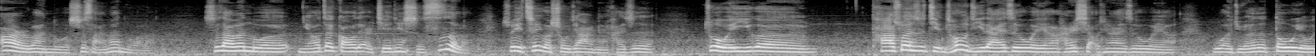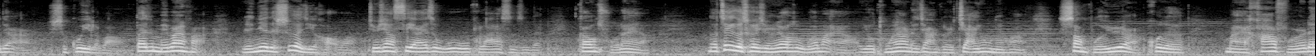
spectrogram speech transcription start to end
二万多，十三万多了，十三万多，你要再高点，接近十四了。所以这个售价呢，还是作为一个它算是紧凑级的 SUV 啊，还是小型 SUV 啊？我觉得都有点是贵了吧。但是没办法。人家的设计好啊，就像 CS 五五 Plus 似的，刚出来呀。那这个车型要是我买啊，有同样的价格，家用的话，上博越或者买哈佛的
